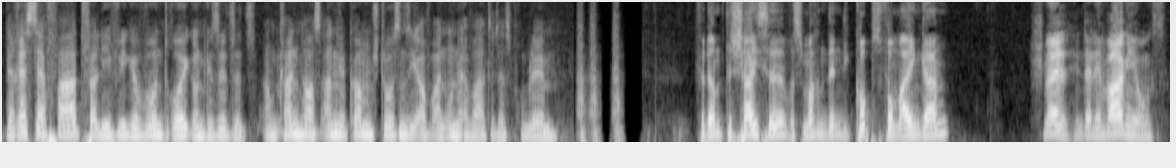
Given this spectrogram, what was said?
Der Rest der Fahrt verlief wie gewohnt ruhig und gesittet. Am Krankenhaus angekommen, stoßen sie auf ein unerwartetes Problem. Verdammte Scheiße, was machen denn die Cops vom Eingang? Schnell, hinter den Wagen, Jungs.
